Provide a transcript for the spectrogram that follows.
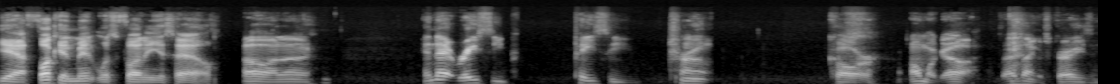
Yeah, fucking mint was funny as hell. Oh, I know. And that racy PC trunk car. Oh my god, that thing was crazy.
